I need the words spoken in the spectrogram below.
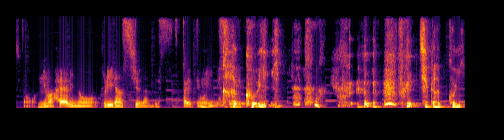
しかも、うん今流行りのフリーランス集団ですとか言ってもいいですね。かっこいい。めっちゃかっこいい。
